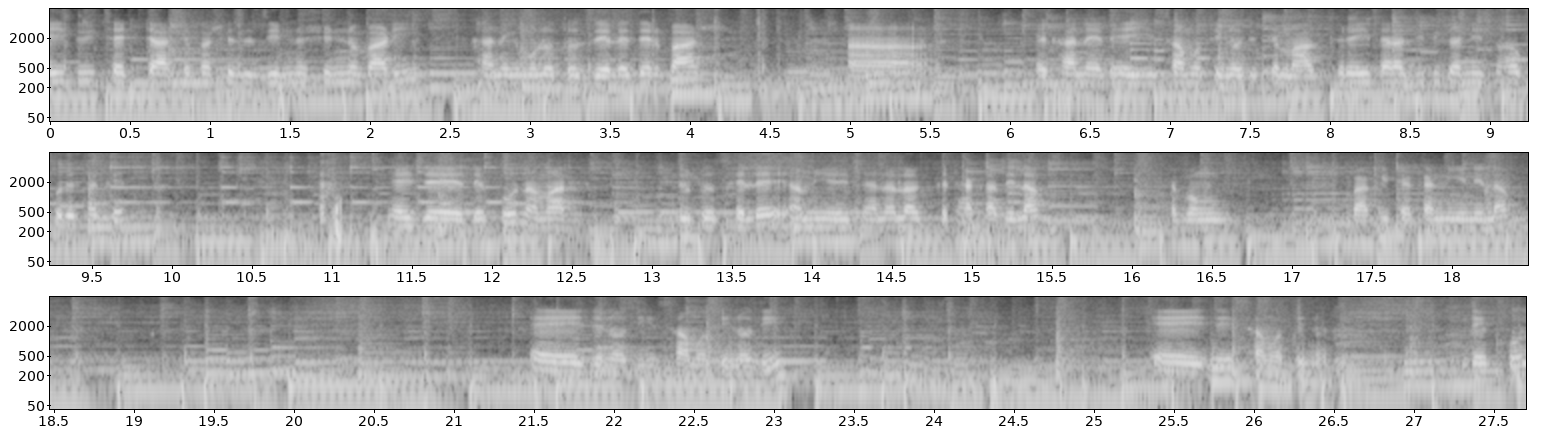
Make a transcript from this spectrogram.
এই দুই চারটা আশেপাশে যে জীর্ণ শীর্ণ বাড়ি, এখানে মূলত জেলেদের বাস। এখানের এই ইসামতি নদীতে মাছ ধরেই তারা জীবিকা নির্বাহ করে থাকে। এই যে দেখুন, আমার দুটো ছেলে, আমি এই ভ্যানালককে টাকা দিলাম এবং বাকি টাকা নিয়ে নিলাম। এই যে নদী সামতি নদী। এই যে সামতি নদী। দেখুন,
